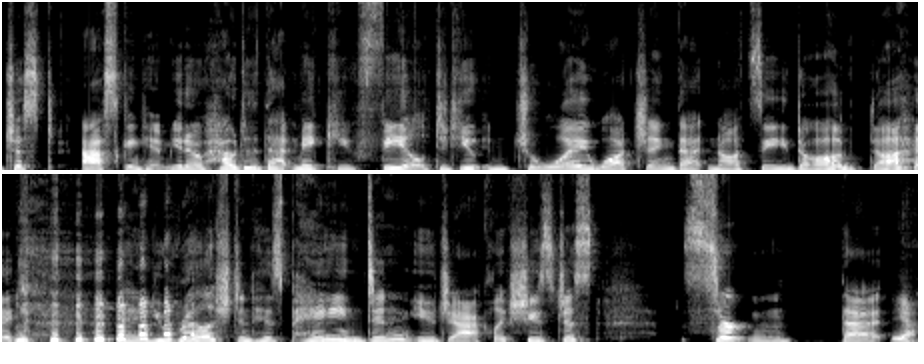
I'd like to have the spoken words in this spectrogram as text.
just asking him, you know, how did that make you feel? Did you enjoy watching that Nazi dog die? and you relished in his pain, didn't you, Jack? Like she's just certain that yeah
